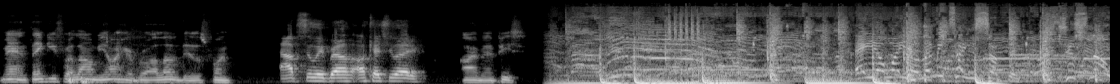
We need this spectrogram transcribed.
Man, thank you for allowing me on here, bro. I loved it. It was fun. Absolutely, bro. I'll catch you later. All right, man. Peace. Hey, yo, hey, yo, let me tell you something. Just know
